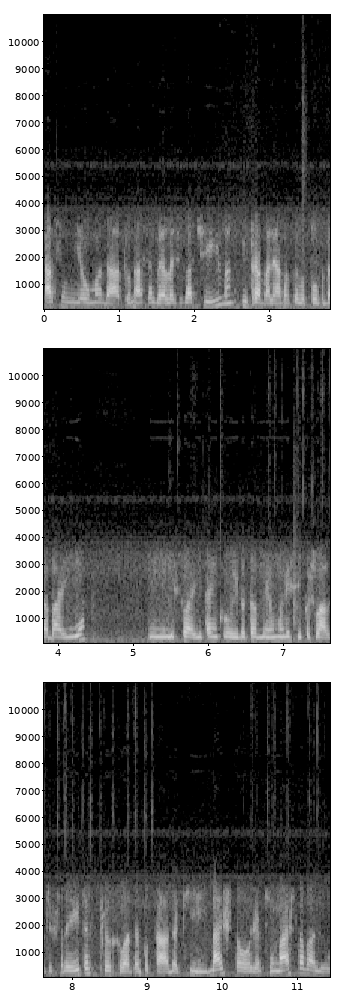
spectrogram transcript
assumia o mandato na Assembleia Legislativa e trabalhava pelo povo da Bahia. E isso aí está incluído também o município de Lauro de Freitas, que eu sou a deputada que, na história, que mais trabalhou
